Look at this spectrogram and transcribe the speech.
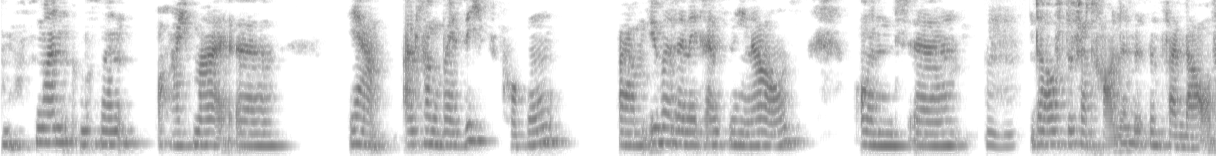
muss man, muss man auch manchmal äh, ja, anfangen bei sich zu gucken ähm, über seine Grenzen hinaus und äh, mhm. darauf zu vertrauen, dass es im Verlauf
